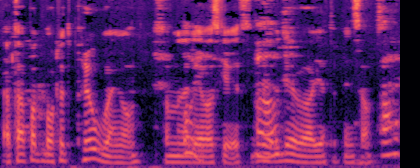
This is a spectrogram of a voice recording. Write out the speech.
Jag har tappat bort ett prov en gång som en elev har skrivit. Ja. Det, det var jättepinsamt. Ja.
